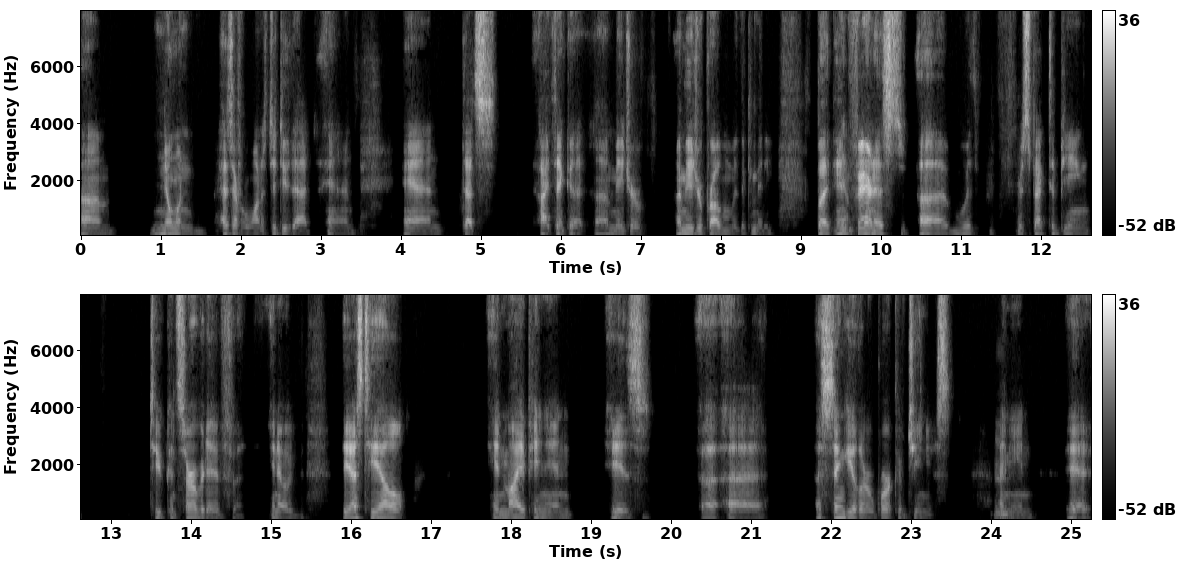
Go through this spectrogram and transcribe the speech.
um, no one has ever wanted to do that and and that's i think a, a major a major problem with the committee but in yeah. fairness uh, with respect to being too conservative you know the STL, in my opinion, is a, a, a singular work of genius. Mm. I hmm. mean, it,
